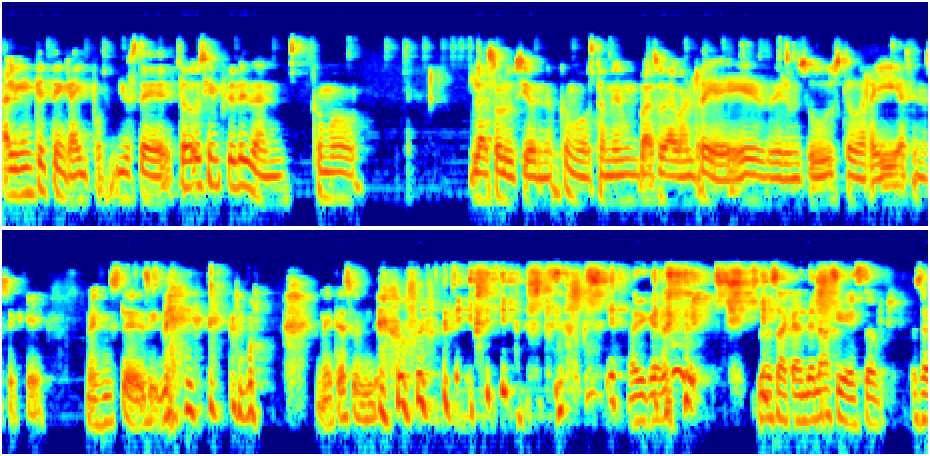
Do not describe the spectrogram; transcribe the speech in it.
alguien que tenga hipo y ustedes todos siempre les dan como la solución, ¿no? Como tomen un vaso de agua al revés, de un susto, ríase, no sé qué. Imagínense ustedes decirle como metas un dedo. Marica, lo sacan de la fiesta. O sea,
